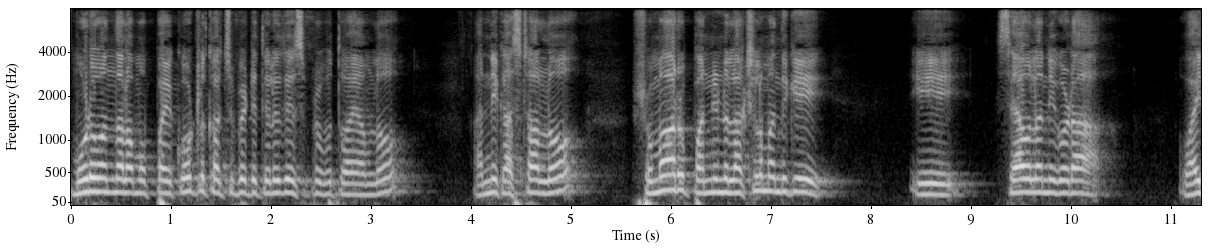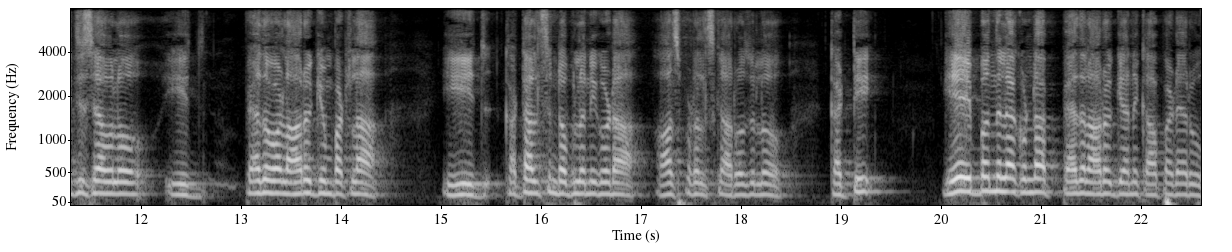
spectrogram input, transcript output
మూడు వందల ముప్పై కోట్లు ఖర్చు పెట్టి తెలుగుదేశం ప్రభుత్వ హయాంలో అన్ని కష్టాల్లో సుమారు పన్నెండు లక్షల మందికి ఈ సేవలన్నీ కూడా వైద్య సేవలు ఈ పేదవాళ్ళ ఆరోగ్యం పట్ల ఈ కట్టాల్సిన డబ్బులన్నీ కూడా హాస్పిటల్స్కి ఆ రోజుల్లో కట్టి ఏ ఇబ్బంది లేకుండా పేదల ఆరోగ్యాన్ని కాపాడారు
